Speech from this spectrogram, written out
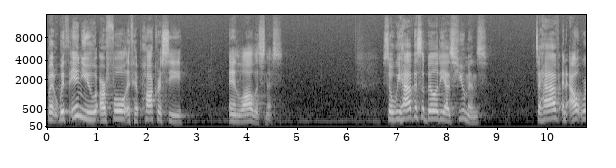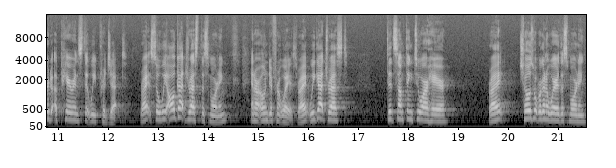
but within you are full of hypocrisy and lawlessness. So we have this ability as humans to have an outward appearance that we project, right? So we all got dressed this morning in our own different ways, right? We got dressed, did something to our hair, right? Chose what we're going to wear this morning.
